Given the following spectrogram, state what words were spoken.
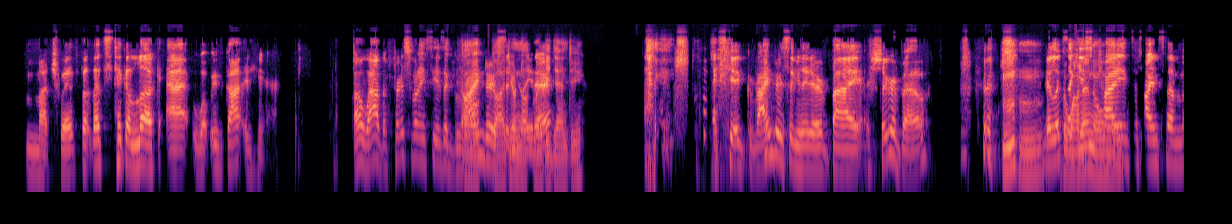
much with, but let's take a look at what we've got in here. Oh wow, the first one I see is a Grindr oh God, you're simulator. not ready, Dandy. I see a Grindr simulator by Sugarboo. Mm-hmm. It looks the like he's trying to find some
